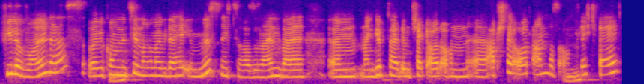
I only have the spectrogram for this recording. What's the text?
Viele wollen das, aber wir mhm. kommunizieren auch immer wieder, hey, ihr müsst nicht zu Hause sein, weil ähm, man gibt halt im Checkout auch einen äh, Abstellort an, das ist auch ein mhm. Pflichtfeld.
